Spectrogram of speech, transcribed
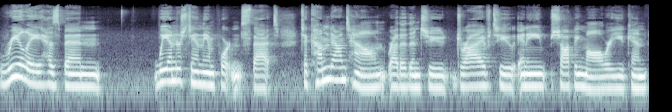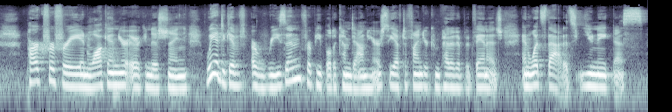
really has been we understand the importance that to come downtown rather than to drive to any shopping mall where you can park for free and walk in your air conditioning, we had to give a reason for people to come down here. So you have to find your competitive advantage. And what's that? It's uniqueness.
